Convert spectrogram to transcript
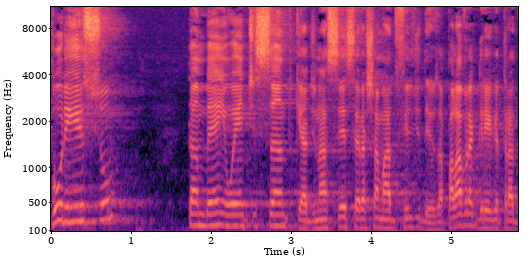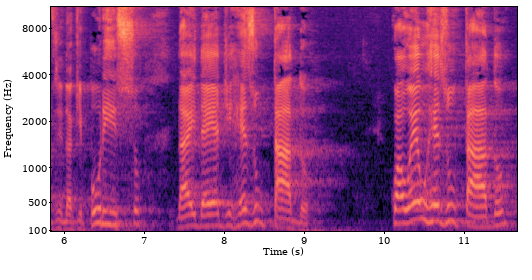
por isso também o ente santo que há de nascer será chamado filho de Deus. A palavra grega traduzida aqui por isso dá a ideia de resultado. Qual é o resultado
